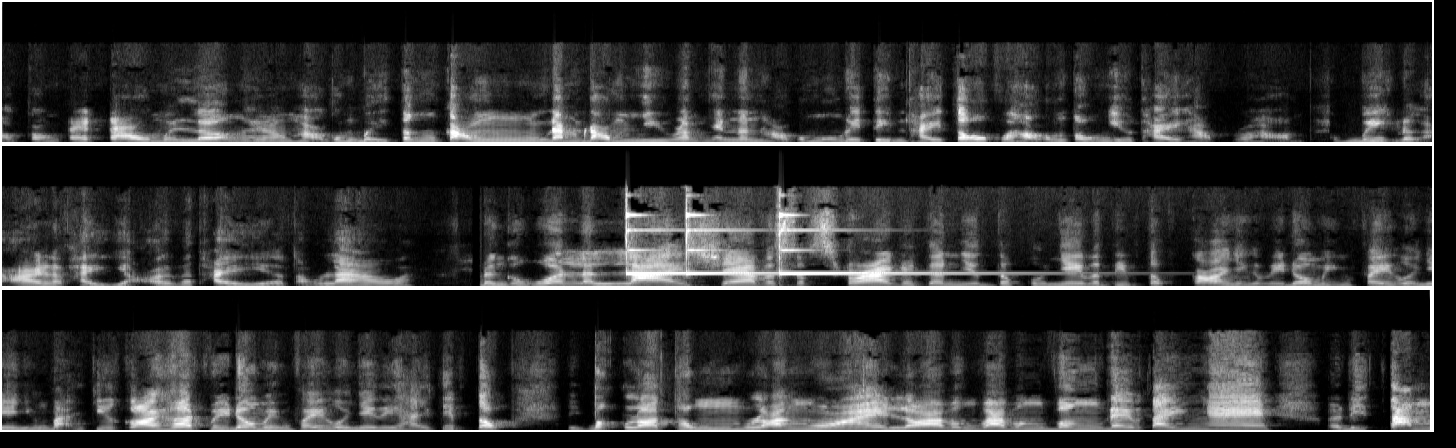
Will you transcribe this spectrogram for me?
họ còn trẻ trâu mới lớn hay không họ cũng bị tấn công đám đông nhiều lắm cho nên họ cũng muốn đi tìm thầy tốt và họ cũng tốn nhiều thầy học rồi họ cũng biết được ai là thầy giỏi với thầy ờ, tàu lao á. Đừng có quên là like share và subscribe cái kênh youtube của nhi và tiếp tục coi những cái video miễn phí của nhi. Những bạn chưa coi hết video miễn phí của nhi thì hãy tiếp tục bật loa thùng loa ngoài loa vân va vân vân đeo tay nghe ờ, đi tắm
